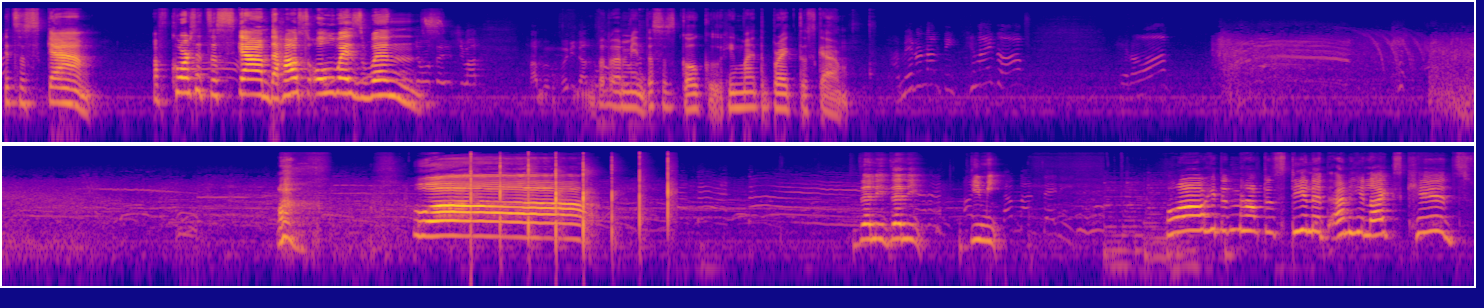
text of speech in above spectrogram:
It's a scam. Of course it's a scam. The house always wins. But I mean, this is Goku. He might break the scam. Whoa! Denny, Denny, gimme. Wow, he didn't have to steal it and he likes kids.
